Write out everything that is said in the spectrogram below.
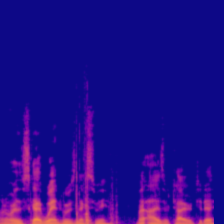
I know where this guy went who was next to me. My eyes are tired today.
